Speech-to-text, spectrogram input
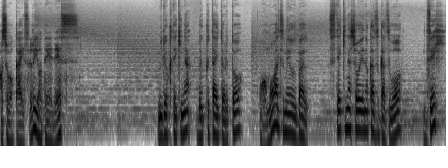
ご紹介する予定です。魅力的なブックタイトルと思わず目を奪う素敵な書影の数々をぜひ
